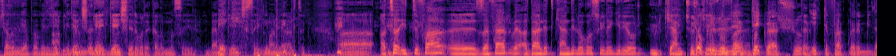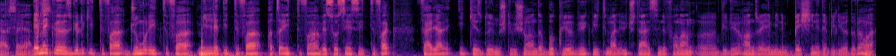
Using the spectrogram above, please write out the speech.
çalım yapabilecek Abi bir genç, gen, gençleri bırakalım masayı. Ben Peki. genç sayılmam Peki. ya artık. Aa, Ata İttifa e, Zafer ve Adalet kendi logosuyla giriyor. Ülkem Türkiye Çok özür dilerim. Tekrar şu Tabii. ittifakları bir daha sayar mısın? Emek ve Özgürlük İttifakı, Cumhur İttifakı, Millet İttifakı, Ata İttifakı ve Sosyalist İttifak Feryal ilk kez duymuş gibi şu anda bakıyor. Büyük bir ihtimalle üç tanesini falan e, biliyor. Andre eminim beşini de biliyordur ama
